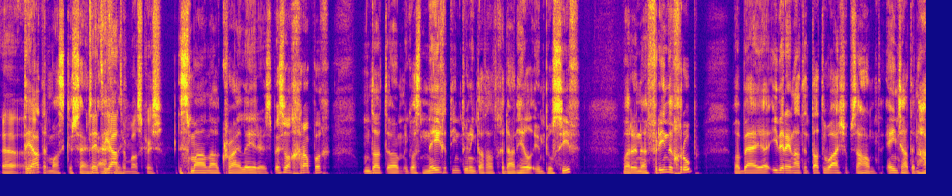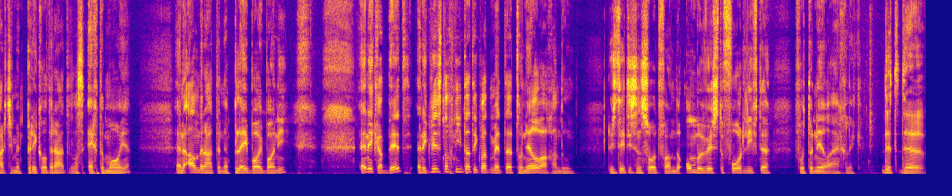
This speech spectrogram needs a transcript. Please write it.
Uh, theatermaskers zijn Twee theatermaskers. De Smile Now, Cry Later. is best wel grappig. Omdat um, ik was 19 toen ik dat had gedaan. Heel impulsief. We hadden een vriendengroep. Waarbij uh, iedereen had een tatoeage op zijn hand. Eentje had een hartje met prikkeldraad. Dat was echt een mooie. En de andere had een Playboy bunny. En ik had dit. En ik wist nog niet dat ik wat met uh, toneel wou gaan doen. Dus dit is een soort van de onbewuste voorliefde voor toneel eigenlijk. De, de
